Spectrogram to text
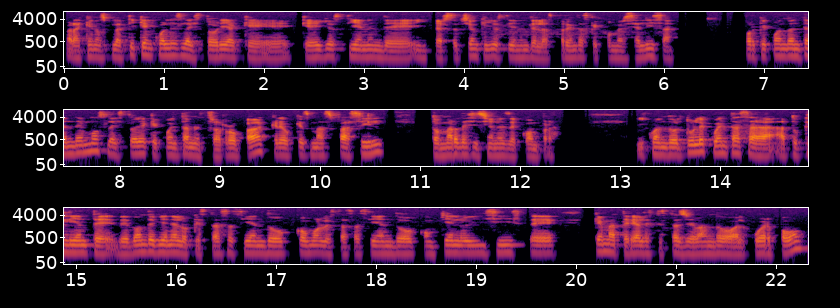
para que nos platiquen cuál es la historia que, ellos tienen de, y percepción que ellos tienen de las prendas que comercializan. Porque cuando entendemos la historia que cuenta nuestra ropa, creo que es más fácil tomar decisiones de compra. Y cuando tú le cuentas a, tu cliente de dónde viene lo que estás haciendo, cómo lo estás haciendo, con quién lo hiciste, qué materiales te estás llevando al cuerpo,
